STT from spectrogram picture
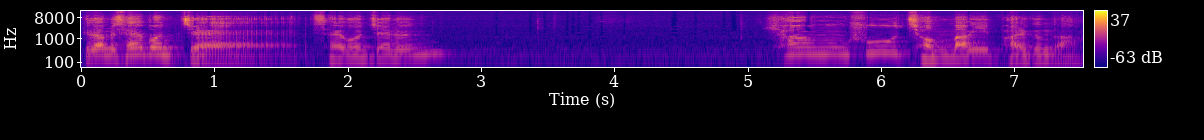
그 다음에 세 번째. 세 번째는 향후 전망이 밝은가?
